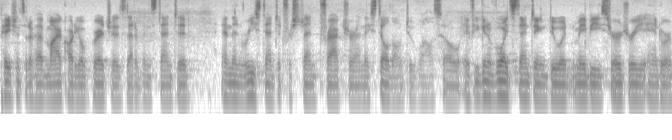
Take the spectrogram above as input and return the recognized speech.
patients that have had myocardial bridges that have been stented and then restented for stent fracture, and they still don't do well. So if you can avoid stenting, do it. Maybe surgery and or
